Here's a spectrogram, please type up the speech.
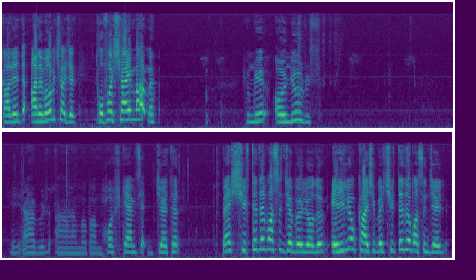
Galeride araba mı çalacak? Tofaş Şahin var mı? Şimdi oynuyoruz. Abi anam babam hoş gelmişsin Ceter. Ben shift'e de basınca böyle oluyorum. Eğiliyorum karşı ben shift'e de basınca eğiliyorum.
